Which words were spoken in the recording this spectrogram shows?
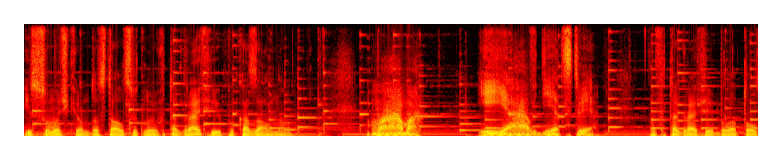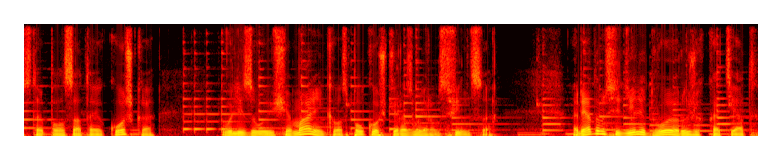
Из сумочки он достал цветную фотографию и показал нам. Мама, и я в детстве. На фотографии была толстая полосатая кошка, вылизывающая маленького с полкошки размером сфинкса. Рядом сидели двое рыжих котят.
